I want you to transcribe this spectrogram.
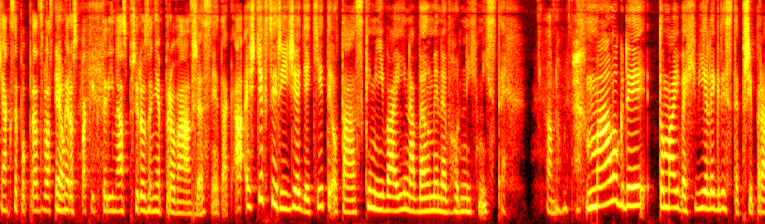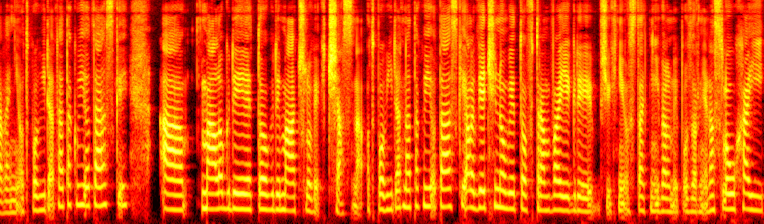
nějak se poprat s vlastními jo. rozpaky, který nás přirozeně provází. Přesně tak. A ještě chci říct, že děti ty otázky mývají na velmi nevhodných místech. Ano. Málo kdy to mají ve chvíli, kdy jste připraveni odpovídat na takové otázky a málo kdy je to, kdy má člověk čas na odpovídat na takové otázky, ale většinou je to v tramvaji, kdy všichni ostatní velmi pozorně naslouchají,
